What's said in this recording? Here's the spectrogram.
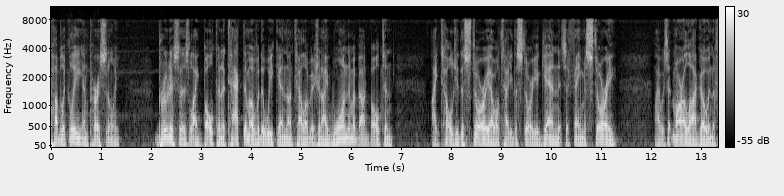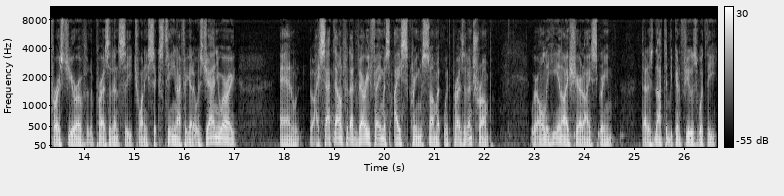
publicly and personally Brutuses like Bolton attacked them over the weekend on television. I warned them about Bolton. I told you the story. I will tell you the story again. It's a famous story. I was at Mar a Lago in the first year of the presidency, 2016. I forget it was January. And I sat down for that very famous ice cream summit with President Trump, where only he and I shared ice cream. That is not to be confused with the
